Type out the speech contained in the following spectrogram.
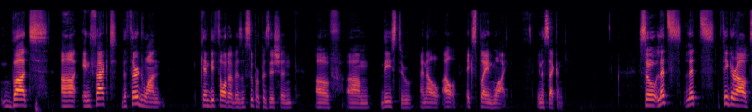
But uh, in fact, the third one can be thought of as a superposition of um, these two, and I'll, I'll explain why in a second. So let's, let's figure out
